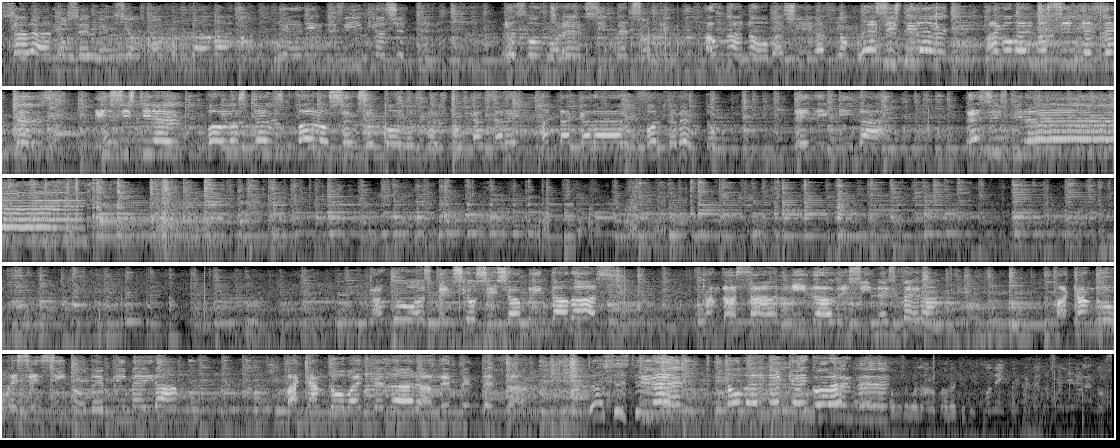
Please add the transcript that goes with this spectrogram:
salarios e pensións por un traballo que dignifique a xente. Non vou morrer sin ver sorrir a unha nova xeración Resistirei a gobernos indecentes. Insistirei polos teus, polos seus e polos meus. Non cansarei ata cadar un forte vento de dignidade Resistirei Cando as pensións sexan blindadas Cando a sanidade sin espera Vacando ese ensino de primeira Vacando vai quedar a dependenza Resistiré, goberne quen goberne Vamos a guardar, a ver que dice. Momento,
